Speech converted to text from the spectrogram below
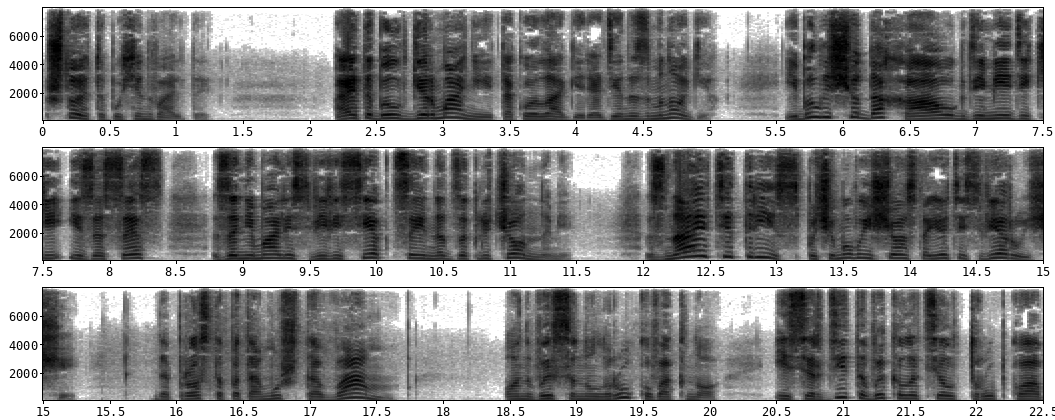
Что это Бухенвальды? А это был в Германии такой лагерь, один из многих. И был еще Дахау, где медики из СС занимались вивисекцией над заключенными. Знаете, Трис, почему вы еще остаетесь верующей? Да просто потому, что вам... Он высунул руку в окно и сердито выколотил трубку о.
